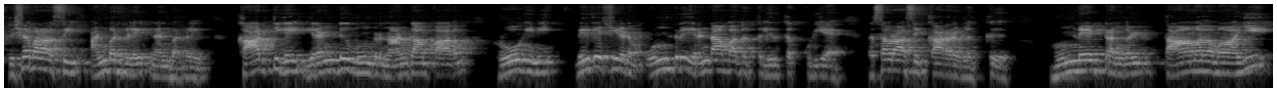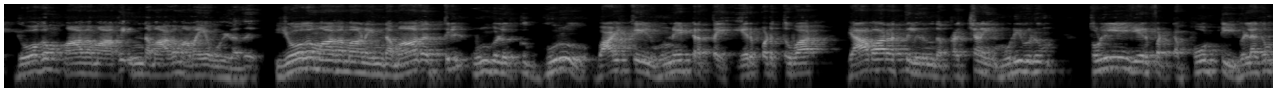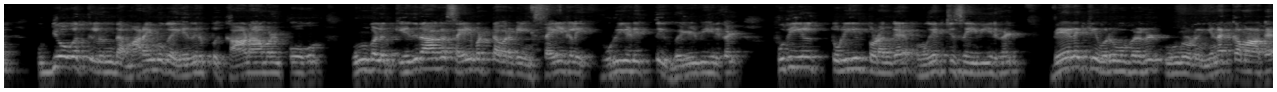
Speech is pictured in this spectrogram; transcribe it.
ரிஷபராசி அன்பர்களே நண்பர்களே கார்த்திகை இரண்டு மூன்று நான்காம் பாதம் ரோகிணி மிருகசீரிடம் ஒன்று இரண்டாம் பாதத்தில் இருக்கக்கூடிய ரிஷபராசிக்காரர்களுக்கு முன்னேற்றங்கள் தாமதமாகி யோகம் மாதமாக இந்த மாதம் அமைய உள்ளது. யோக மாதமான இந்த மாதத்தில் உங்களுக்கு குரு வாழ்க்கையில் முன்னேற்றத்தை ஏற்படுத்துவார். வியாபாரத்தில் இருந்த பிரச்சனை முடிவிடும். தொழிலில் ஏற்பட்ட போட்டி விலகும். உத்தியோகத்தில் இருந்த மறைமுக எதிர்ப்பு காணாமல் போகும். உங்களுக்கு எதிராக செயல்பட்டவர்களின் செயல்களை முறியடித்து வெல்வீர்கள். புதிய தொழில் தொடங்க முயற்சி செய்வீர்கள். வேலைக்கு வருபவர்கள் உங்களுடன் இணக்கமாக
